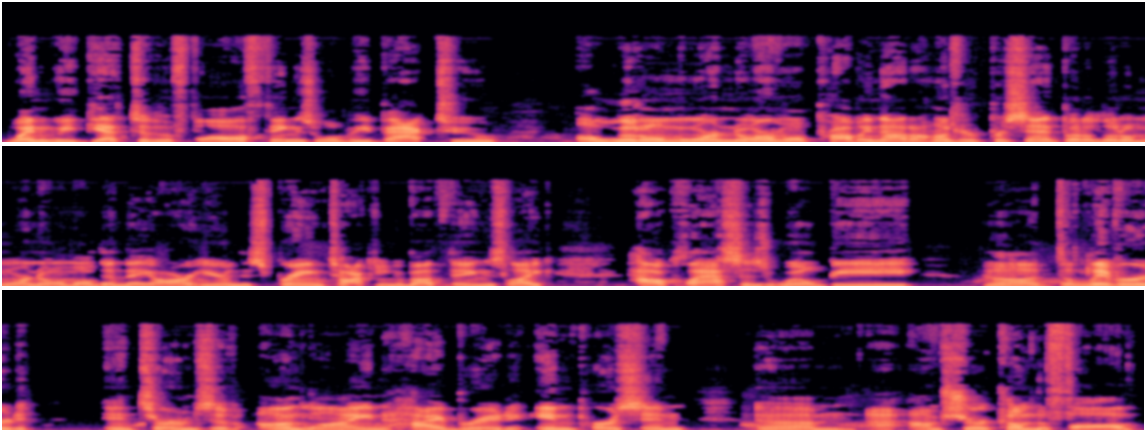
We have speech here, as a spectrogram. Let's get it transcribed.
when we get to the fall, things will be back to a little more normal, probably not 100%, but a little more normal than they are here in the spring, talking about things like how classes will be uh, delivered in terms of online, hybrid, in person. Um, I, am sure come the fall,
